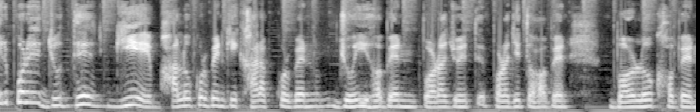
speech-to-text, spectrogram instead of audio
এরপরে যুদ্ধে গিয়ে ভালো করবেন কি খারাপ করবেন, জয়ী হবেন, পরাজয়িত পরাজিত হবেন, বড়লোক হবেন,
